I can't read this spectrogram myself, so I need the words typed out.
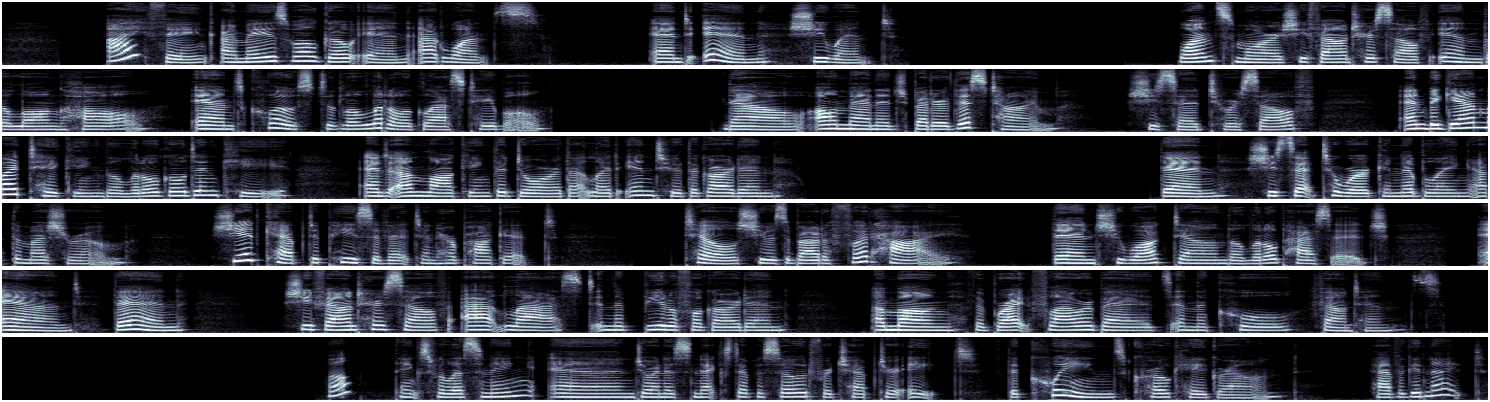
I think I may as well go in at once. And in she went. Once more she found herself in the long hall, and close to the little glass table. Now I'll manage better this time, she said to herself, and began by taking the little golden key and unlocking the door that led into the garden. Then she set to work nibbling at the mushroom. She had kept a piece of it in her pocket, till she was about a foot high. Then she walked down the little passage, and then she found herself at last in the beautiful garden, among the bright flower beds and the cool fountains. Well, Thanks for listening, and join us next episode for Chapter 8 The Queen's Croquet Ground. Have a good night.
